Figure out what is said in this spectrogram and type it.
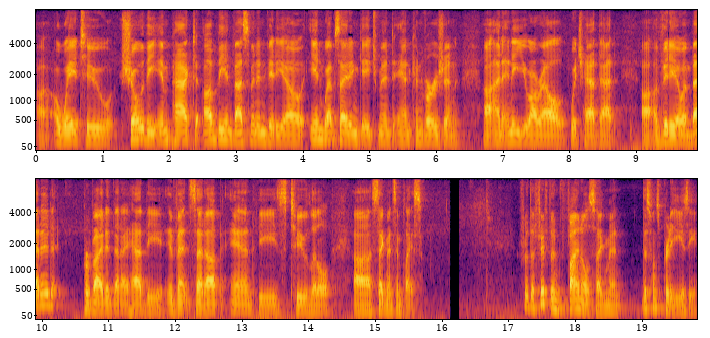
uh, a way to show the impact of the investment in video in website engagement and conversion uh, on any URL which had that uh, a video embedded, provided that I had the event set up and these two little uh, segments in place. For the fifth and final segment, this one's pretty easy.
